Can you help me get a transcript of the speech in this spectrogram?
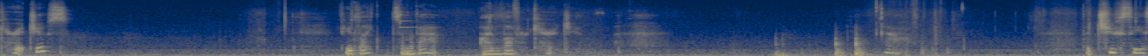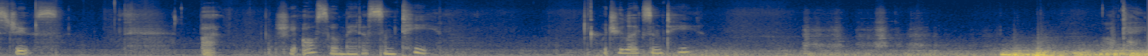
carrot juice. If you'd like some of that, I love her carrot juice. Yeah. The juiciest juice. But she also made us some tea. Would you like some tea? Okay.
